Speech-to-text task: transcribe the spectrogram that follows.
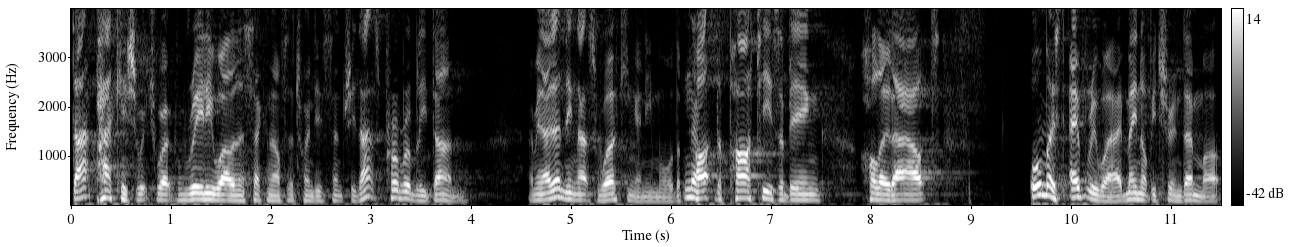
That package, which worked really well in the second half of the 20th century, that's probably done. I mean, I don't think that's working anymore. The, no. par- the parties are being hollowed out almost everywhere. It may not be true in Denmark.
